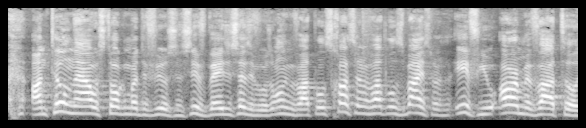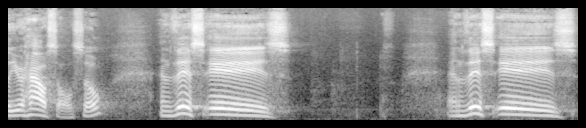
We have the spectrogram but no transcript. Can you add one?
until now, I was talking about the fields and Sif Beis. It says if it was only mevatel is chatzar, mevatel is bais. But if you are mevatel your house also, and this is, and this is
